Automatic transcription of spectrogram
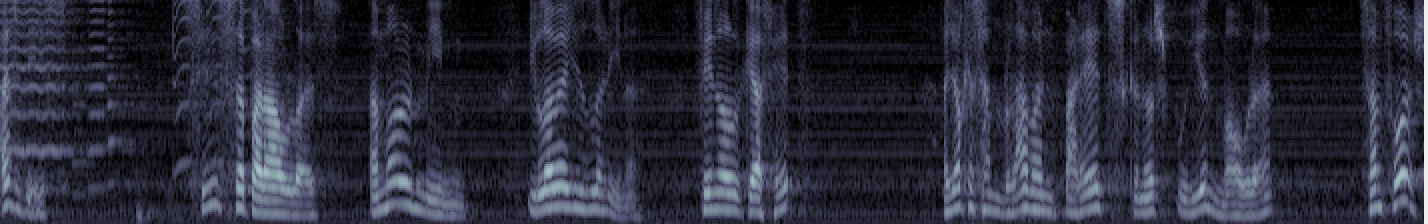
Has vist? Sense paraules, amb el mim i la bailarina fent el que ha fet, allò que semblaven parets que no es podien moure, s'han fos.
